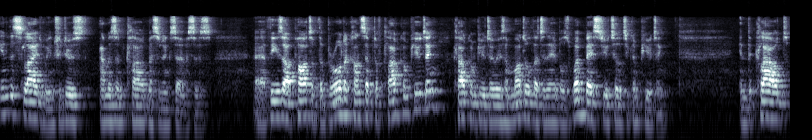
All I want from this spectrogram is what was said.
In this slide, we introduced Amazon Cloud Messaging Services. Uh, these are part of the broader concept of cloud computing. Cloud computing is a model that enables web-based utility computing. In the cloud,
